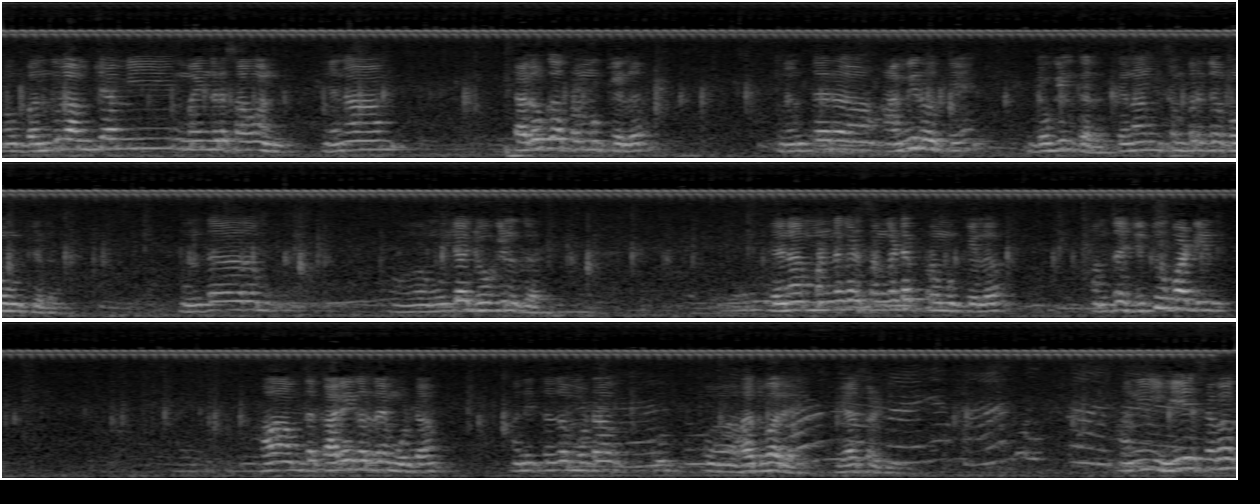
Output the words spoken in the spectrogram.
मग बंधूला आमच्या मी महेंद्र सावंत यांना तालुका प्रमुख केलं. नंतर आमिर होते जोगिलकर त्यांना आम्ही संपर्क प्रमुख केलं. नंतर मुजा जोगिलकर त्यांना मंडगड संघटक प्रमुख केलं. आमचा जितू पाटील हा आमचा कार्यकर्ता आहे मोठा आणि त्याचा मोठा खूप हातभार आहे यासाठी. आणि हे सगळं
